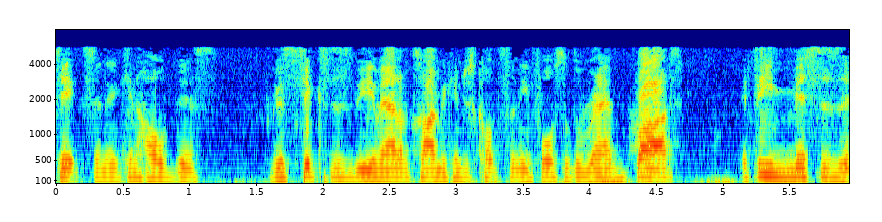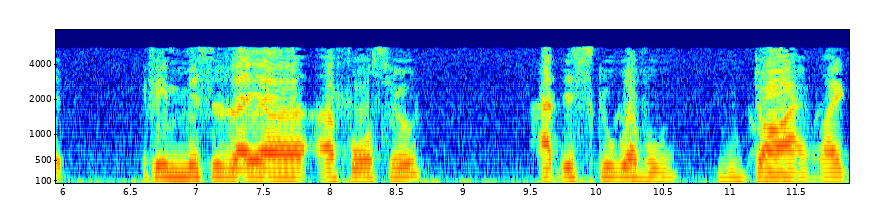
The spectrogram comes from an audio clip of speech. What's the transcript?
six, and he can hold this. because six is the amount of time he can just constantly force field the ramp. But if he misses it, if he misses a uh, a force field at this skill level, he will die. Like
